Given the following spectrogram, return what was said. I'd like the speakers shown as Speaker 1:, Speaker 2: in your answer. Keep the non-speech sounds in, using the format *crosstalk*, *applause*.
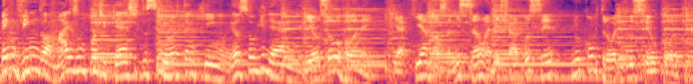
Speaker 1: Bem-vindo a mais um podcast do Senhor Tanquinho. Eu sou o Guilherme.
Speaker 2: E eu sou o Rony. E aqui a nossa missão é deixar você no controle do seu corpo.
